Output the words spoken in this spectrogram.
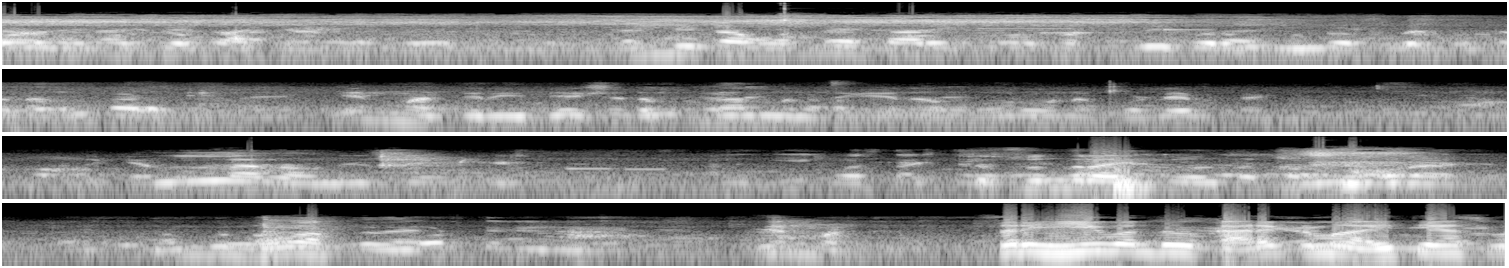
ಏಳು ದಿನ ಶೋಕಾಚರಣೆ. ಖಂಡಿತ ಒಂದನೇ ತಾರೀಕು ಫಸ್ಟ್ ವೀಕ್ ವರೆಗೂ ಮುಂದುವರಿಸಬೇಕು ಅಂತ ನಾನು ಕಾಡುತ್ತೇನೆ ಏನ್ ಮಾಡ್ತೀರಿ? ದೇಶದ ಪ್ರಧಾನಮಂತ್ರಿಗೆ ನಾವು ಗೌರವನ ಕೊಡಲೇಬೇಕಾಗಿತ್ತು. ಅದಕ್ಕೆಲ್ಲ ನಾವು ನಿಲ್ಲಿಸಿ. ಎಷ್ಟು ಸುಂದರ ಇತ್ತು ಅಂತ ತಮ್ಮ ನಮಗೂ ನೋವಾಗ್ತದೆ. ಏನ್ ಮಾಡ್ತೀವಿ ಸರ್ ಈ ಒಂದು ಕಾರ್ಯಕ್ರಮ ಐತಿಹಾಸಿಕ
